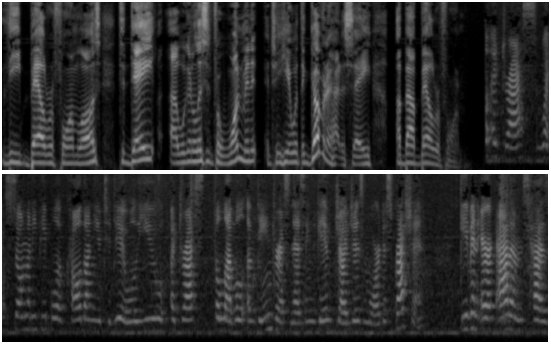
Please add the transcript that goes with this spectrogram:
the bail reform laws, today uh, we're going to listen for one minute to hear what the governor had to say about bail reform address what so many people have called on you to do? Will you address the level of dangerousness and give judges more discretion? Even Eric Adams has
